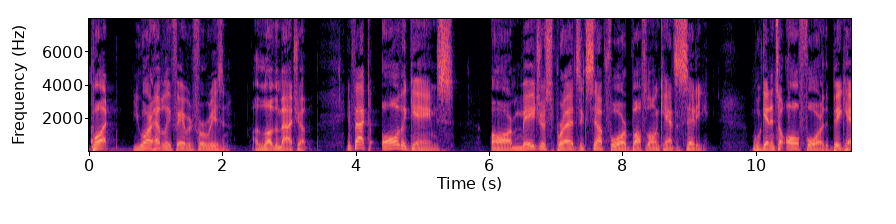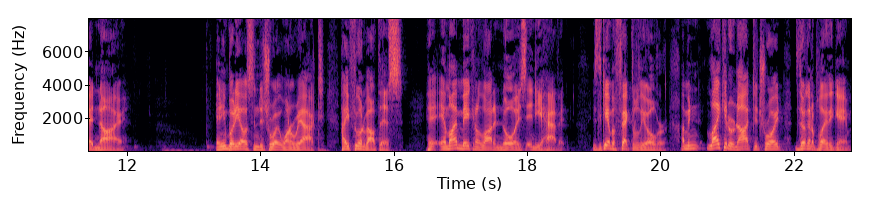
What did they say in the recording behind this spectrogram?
But you are heavily favored for a reason. I love the matchup. In fact, all the games are major spreads except for Buffalo and Kansas City. We'll get into all four, the big head and I. Anybody else in Detroit want to react? How you feeling about this? Am I making a lot of noise and do you have it? Is the game effectively over? I mean, like it or not, Detroit, they're going to play the game.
